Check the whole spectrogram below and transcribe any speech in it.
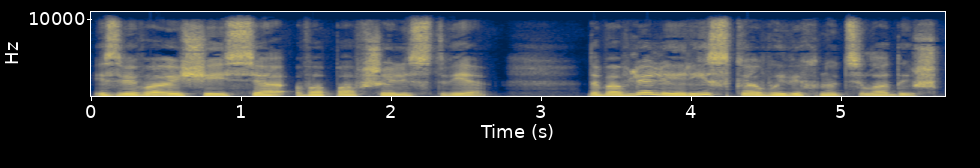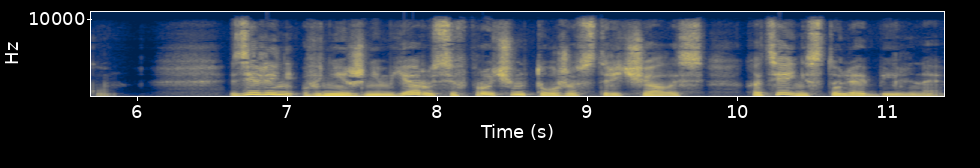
извивающиеся в опавшей листве, добавляли риска вывихнуть лодыжку. Зелень в нижнем ярусе, впрочем, тоже встречалась, хотя и не столь обильная.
